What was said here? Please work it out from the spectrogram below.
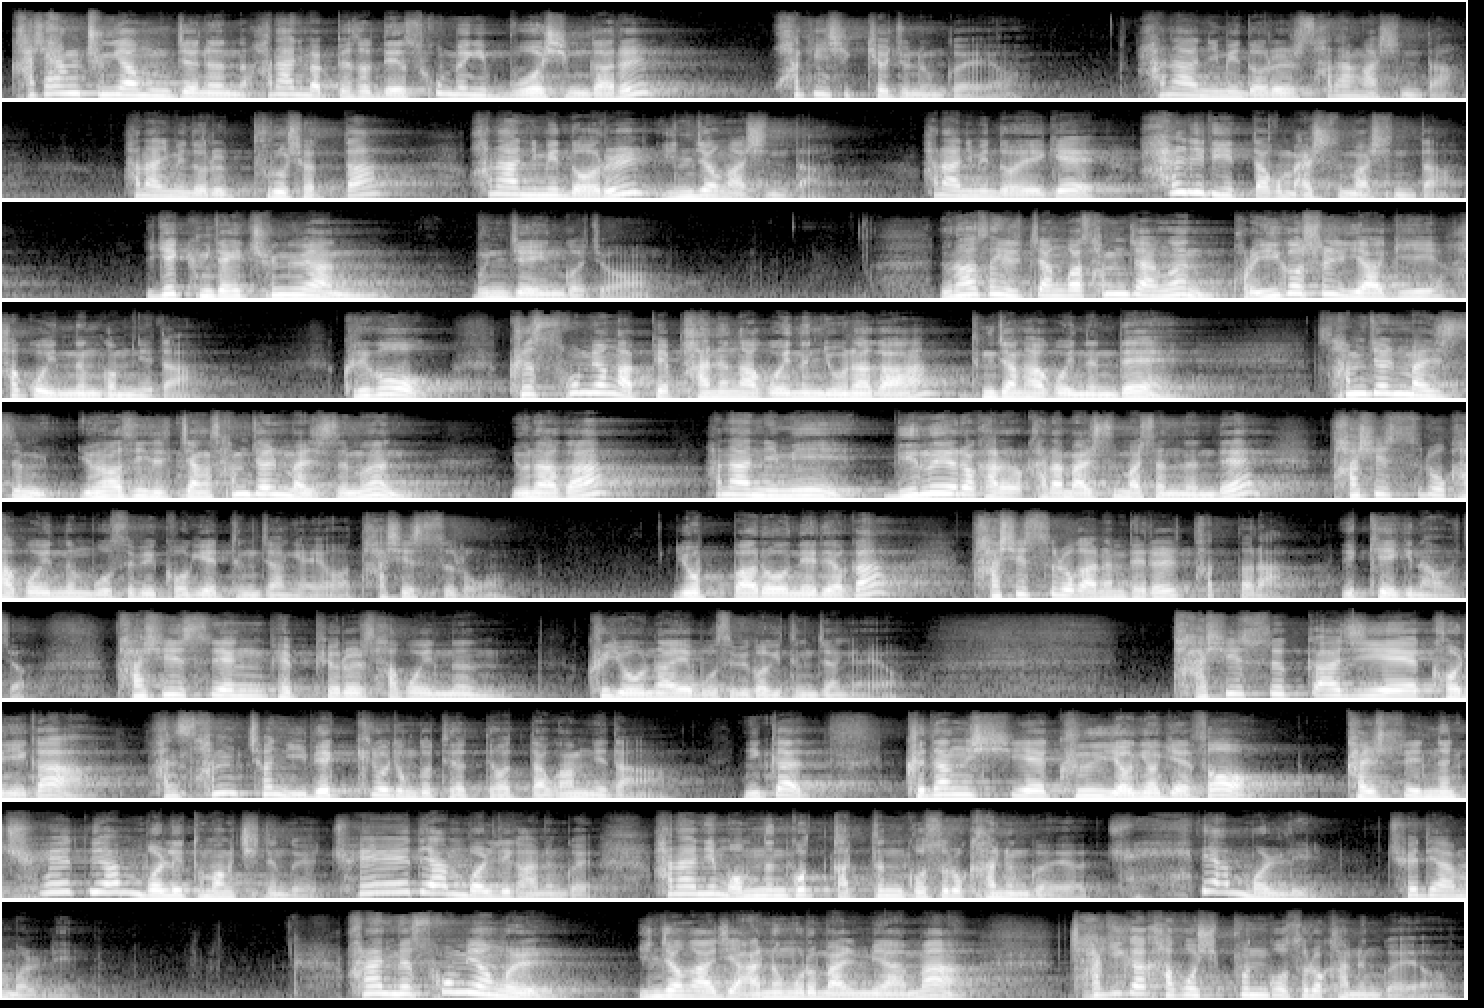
가장 중요한 문제는 하나님 앞에서 내 소명이 무엇인가를 확인시켜 주는 거예요. 하나님이 너를 사랑하신다. 하나님이 너를 부르셨다. 하나님이 너를 인정하신다. 하나님이 너에게 할 일이 있다고 말씀하신다. 이게 굉장히 중요한 문제인 거죠. 요나서 1장과 3장은 바로 이것을 이야기하고 있는 겁니다. 그리고 그 소명 앞에 반응하고 있는 요나가 등장하고 있는데 3절 말씀 요나서 1장 3절 말씀은 요나가 하나님이 니느웨로 가라, 가라 말씀하셨는데 다시스로 가고 있는 모습이 거기에 등장해요. 다시스로 요바로 내려가 다시스로 가는 배를 탔더라. 이렇게 얘기 나오죠. 다시스행 배표를 사고 있는 그 요나의 모습이 거기 등장해요. 다시스까지의 거리가 한 3,200km 정도 되었- 되었다고 합니다. 그러니까 그 당시에 그 영역에서 갈 수 있는 최대한 멀리 도망치는 거예요. 최대한 멀리 가는 거예요. 하나님 없는 곳 같은 곳으로 가는 거예요. 최대한 멀리, 최대한 멀리. 하나님의 소명을 인정하지 않음으로 말미암아 자기가 가고 싶은 곳으로 가는 거예요.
